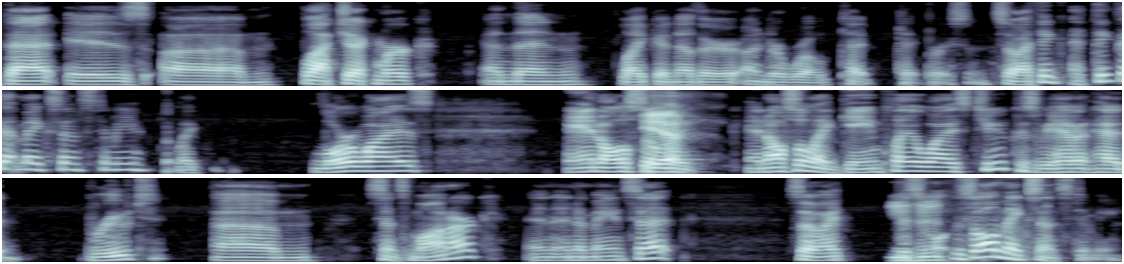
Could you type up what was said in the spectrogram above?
that is um, Blackjack Merc, and then like another underworld type type person. So I think I think that makes sense to me, like lore wise, and also Yeah. like and also like gameplay wise too, because we haven't had Brute um, since Monarch in, in a main set. So I this, Mhm. this all makes sense to me.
